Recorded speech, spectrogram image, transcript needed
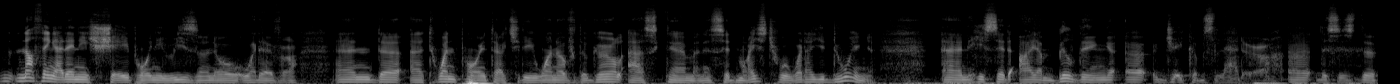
nothing had any shape or any reason or whatever. And uh, at one point, actually, one of the girl asked him, and he said, "Maestro, what are you doing?" And he said, "I am building uh, Jacob's ladder. Uh, this is the."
